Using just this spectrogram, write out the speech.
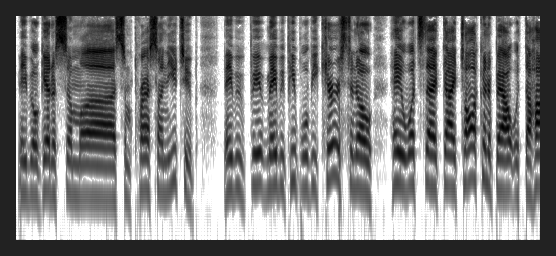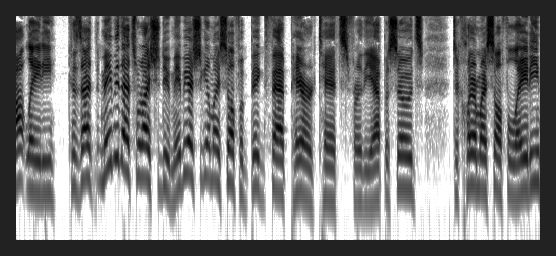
Maybe we'll get us some uh, some press on YouTube. Maybe maybe people will be curious to know, hey, what's that guy talking about with the hot lady? Because that maybe that's what I should do. Maybe I should get myself a big fat pair of tits for the episodes, declare myself a lady,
